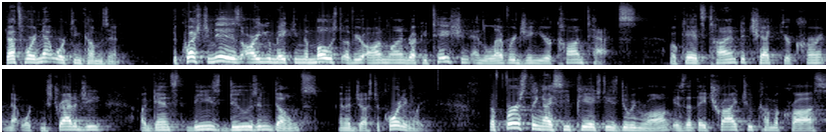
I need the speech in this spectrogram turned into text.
That's where networking comes in. The question is are you making the most of your online reputation and leveraging your contacts? Okay, it's time to check your current networking strategy against these do's and don'ts and adjust accordingly. The first thing I see PhDs doing wrong is that they try to come across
